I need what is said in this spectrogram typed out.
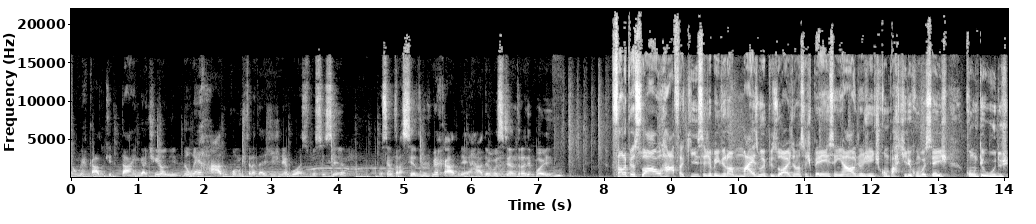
É um mercado que está engatinhando. E não é errado como estratégia de negócio você ser você entrar cedo nos mercados, né? Errado é você entrar depois. Fala pessoal, Rafa aqui, seja bem-vindo a mais um episódio da nossa experiência em áudio, onde a gente compartilha com vocês conteúdos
